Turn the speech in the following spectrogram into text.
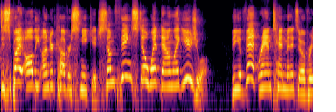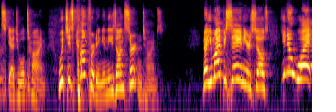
despite all the undercover sneakage, some things still went down like usual. The event ran 10 minutes over its scheduled time, which is comforting in these uncertain times. Now, you might be saying to yourselves, you know what?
